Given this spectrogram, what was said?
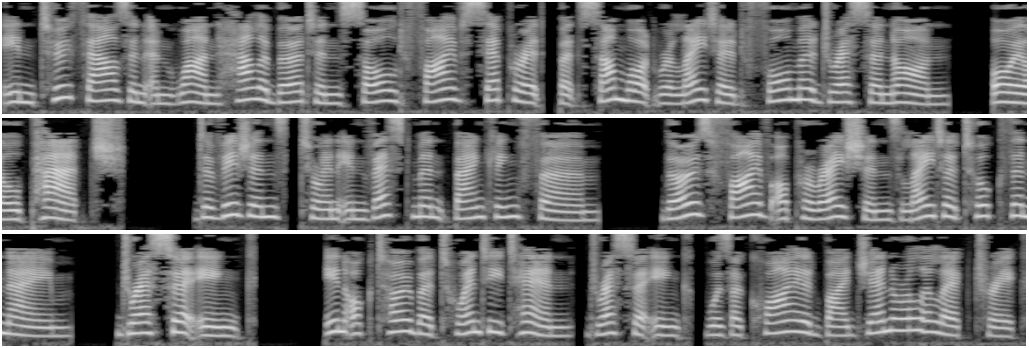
In 2001 Halliburton sold five separate, but somewhat related former Dresser non-oil patch divisions, to an investment banking firm. Those five operations later took the name, Dresser Inc. In October 2010, Dresser Inc. was acquired by General Electric.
